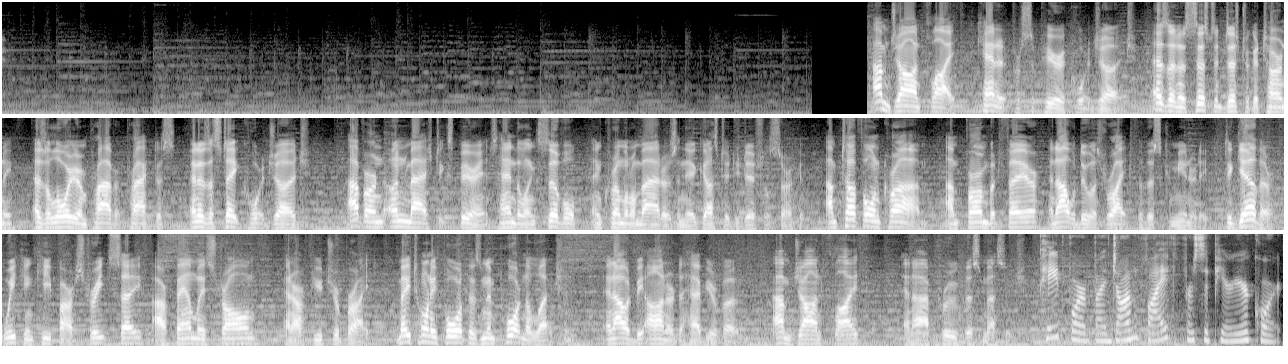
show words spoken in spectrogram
I'm John Flythe, candidate for Superior Court Judge. As an assistant district attorney, as a lawyer in private practice, and as a state court judge, I've earned unmatched experience handling civil and criminal matters in the Augusta Judicial Circuit. I'm tough on crime, I'm firm but fair, and I will do what's right for this community. Together, we can keep our streets safe, our families strong, and our future bright. May 24th is an important election, and I would be honored to have your vote. I'm John Flythe, and I approve this message. Paid for by John Flythe for Superior Court.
